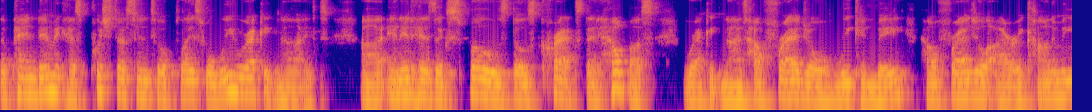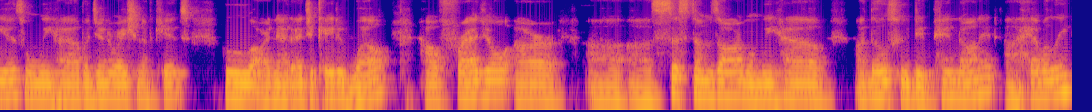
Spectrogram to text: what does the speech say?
The pandemic has pushed us into a place where we recognize, uh, and it has exposed those cracks that help us recognize how fragile we can be, how fragile our economy is when we have a generation of kids who are not educated well, how fragile our uh, uh, systems are when we have uh, those who depend on it uh, heavily.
